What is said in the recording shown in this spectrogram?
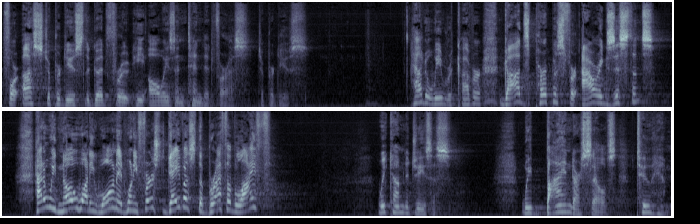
for us to produce the good fruit He always intended for us to produce. How do we recover God's purpose for our existence? How do we know what He wanted when He first gave us the breath of life? We come to Jesus. We bind ourselves to Him.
